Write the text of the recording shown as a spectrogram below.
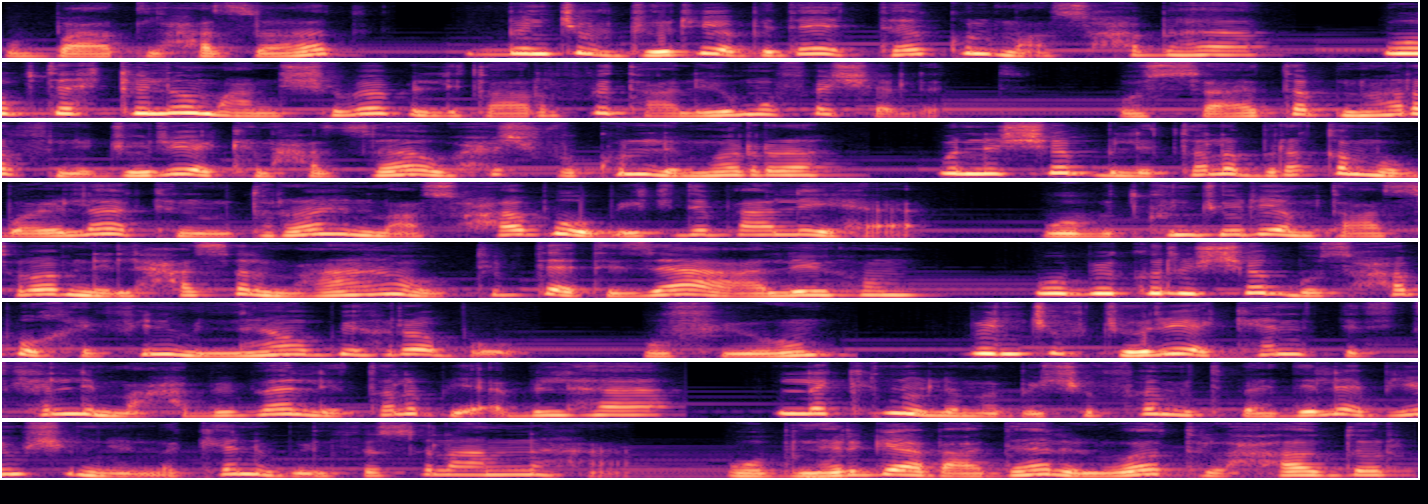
وبعد لحظات بنشوف جوريا بدأت تاكل مع صحابها وبتحكي لهم عن الشباب اللي تعرفت عليهم وفشلت. وساعتها بنعرف إن جوريا كان حظها وحش في كل مرة وإن الشاب اللي طلب رقم موبايلها كان متراهن مع صحابه وبيكذب عليها. وبتكون جوريا متعصبة من اللي حصل معاها وبتبدأ تزعق عليهم وبيكون الشاب وصحابه خايفين منها وبيهربوا. وفي يوم بنشوف جوريا كانت بتتكلم مع حبيبها اللي طلب يقابلها لكنه لما بيشوفها متبهدلة بيمشي من المكان وبينفصل عنها. وبنرجع بعدها للوقت الحاضر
